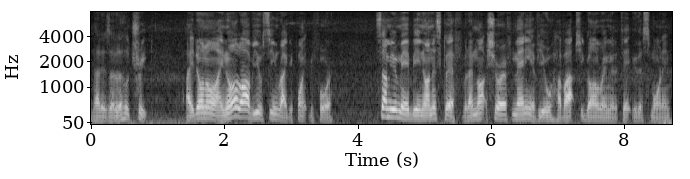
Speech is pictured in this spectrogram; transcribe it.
that is a little treat. I don't know, I know a lot of you have seen Ragged Point before. Some of you may be on this cliff, but I'm not sure if many of you have actually gone where I'm going to take you this morning.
